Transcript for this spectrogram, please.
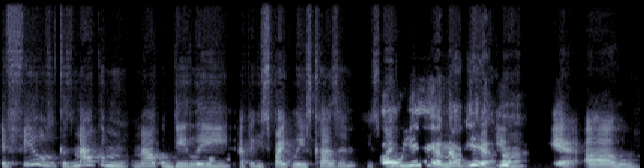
it feels because Malcolm Malcolm D. Lee. I think he's Spike Lee's cousin. He's oh yeah, Malcolm. Yeah, yeah, uh-huh. yeah. Uh, who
